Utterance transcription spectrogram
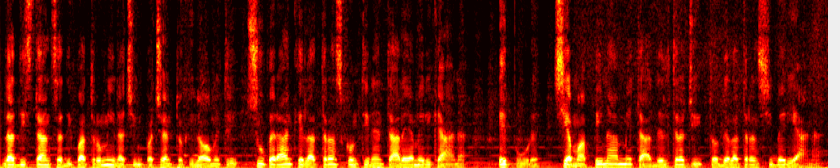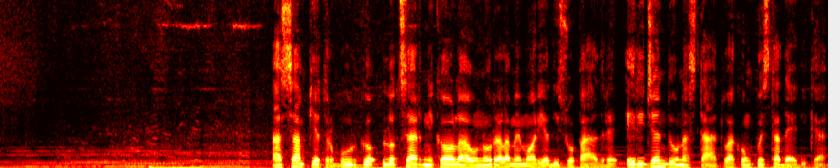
La distanza di 4.500 km supera anche la transcontinentale americana, eppure siamo appena a metà del tragitto della Transiberiana. A San Pietroburgo lo zar Nicola onora la memoria di suo padre erigendo una statua con questa dedica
